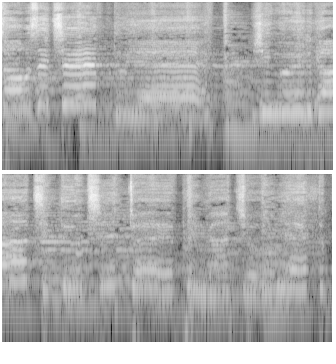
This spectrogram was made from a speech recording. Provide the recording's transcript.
တော့စချစ်သူရဲ့ရင်ွေတကားချစ်သူချစ်တွေဖွင့်ကားကြုံရဲ့တကွယ်မခွဲနာခဲ့တော့ချစ်ရဲ့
